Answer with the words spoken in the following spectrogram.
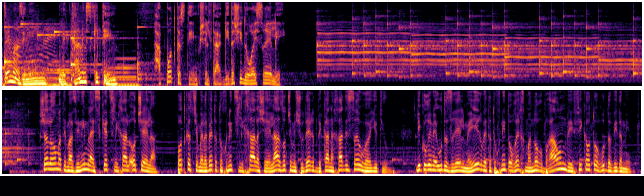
אתם מאזינים לכאן הסכתים, הפודקאסטים של תאגיד השידור הישראלי. שלום, אתם מאזינים להסכת סליחה על עוד שאלה. פודקאסט שמלווה את התוכנית סליחה על השאלה הזאת שמשודרת בכאן 11 וביוטיוב. לי קוראים אהוד עזריאל מאיר, ואת התוכנית עורך מנור בראון, והפיקה אותו רות דוד אמיר.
